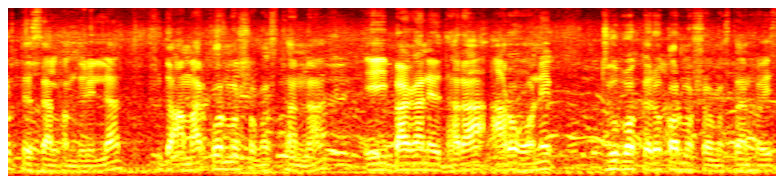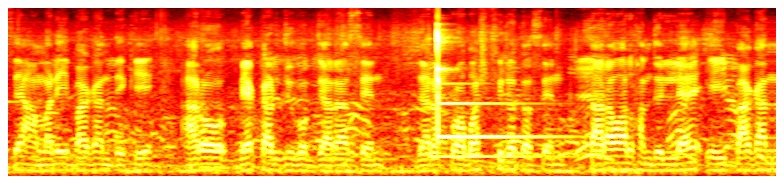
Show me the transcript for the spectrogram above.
করতেছে, আলহামদুলিল্লাহ। শুধু আমার কর্মসংস্থান না, এই বাগানের ধারা আরও অনেক যুবকেরও কর্মসংস্থান হয়েছে। আমার এই বাগান দেখে আরও বেকার যুবক যারা আছেন, যারা প্রবাস ফিরত আছেন, তারাও আলহামদুলিল্লাহ এই বাগান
